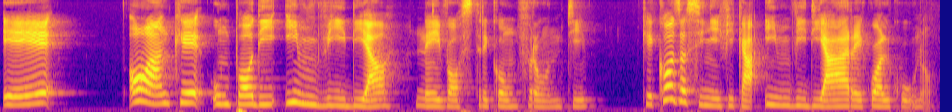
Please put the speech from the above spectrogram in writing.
e ho anche un po' di invidia nei vostri confronti. Che cosa significa invidiare qualcuno?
